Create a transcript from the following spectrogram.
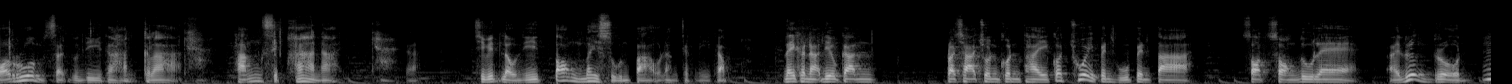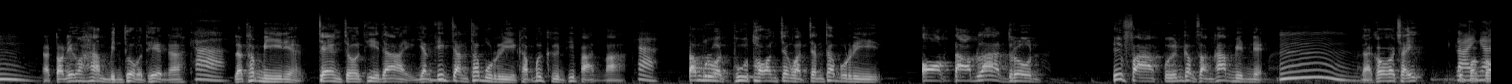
อร่วมสดุดีทหารกล้า ค่ะทั้ง 15 นาย ค่ะนะชีวิตเหล่านี้ต้องไม่สูญเปล่าหลังจากนี้ครับ ในขณะเดียวกันประชาชนคนไทยก็ช่วยเป็นหูเป็นตา สอดส่องดูแลไอ้เรื่องโดรนอืมนะตอนนี้เขาห้ามบินทั่วประเทศนะ ค่ะ แล้วถ้ามีเนี่ยแจ้งเจ้าหน้าที่ได้ อย่างที่จันทบุรีครับเมื่อคืนที่ผ่านมา ค่ะ ตำรวจภูธรจังหวัดจันทบุรี ออกตามล่าโดรน ที่ฝ่าฝืนคำสั่งห้ามบินเนี่ยอืม นะเขาก็ใช้อุ รายปงากน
